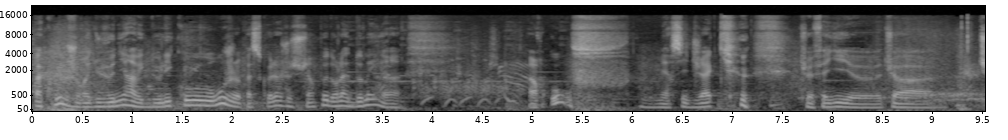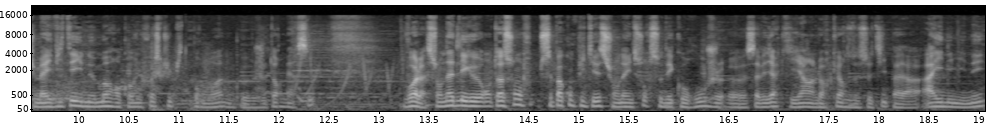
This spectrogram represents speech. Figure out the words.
pas cool, j'aurais dû venir avec de l'écho rouge, parce que là je suis un peu dans la domaine. Alors, ouf, merci Jack, tu as failli, euh, tu as, tu m'as évité une mort encore une fois stupide pour moi, donc euh, je te remercie. Voilà, si on a de l'écho, de toute façon, c'est pas compliqué, si on a une source d'écho rouge, euh, ça veut dire qu'il y a un lurkers de ce type à, éliminer.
